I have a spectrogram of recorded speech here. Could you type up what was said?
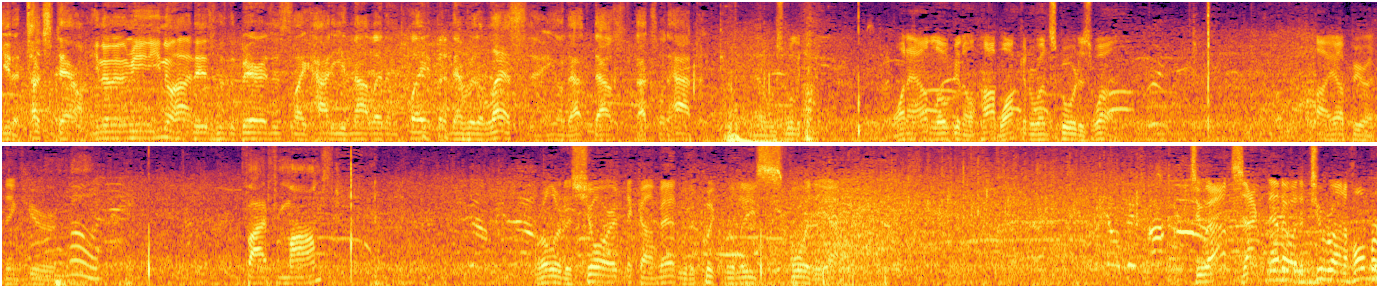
get a touchdown. You know what I mean? You know how it is with the Bears. It's like, how do you not let him play? But nevertheless, you know, that that's that's what happened. That was really one out. Logan O'Hoppe walking a run scored as well. High up here, I think here. Five from moms. Roller to short. Nick Ahmed with a quick release for the out. Two outs. Zach Neto had a two-run homer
